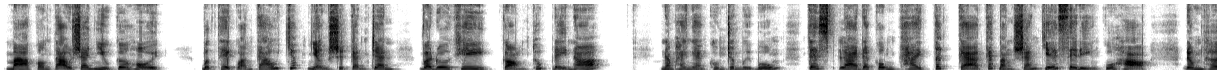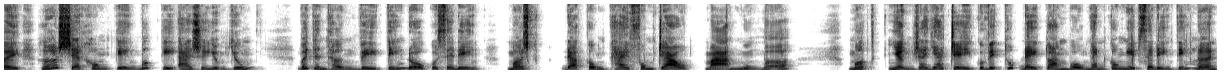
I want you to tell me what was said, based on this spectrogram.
mà còn tạo ra nhiều cơ hội. Bậc thầy quảng cáo chấp nhận sự cạnh tranh và đôi khi còn thúc đẩy nó. Năm 2014, Tesla đã công khai tất cả các bằng sáng chế xe điện của họ, đồng thời hứa sẽ không kiện bất kỳ ai sử dụng chúng – với tinh thần vì tiến độ của xe điện, Musk đã công khai phong trào mã nguồn mở. Musk nhận ra giá trị của việc thúc đẩy toàn bộ ngành công nghiệp xe điện tiến lên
